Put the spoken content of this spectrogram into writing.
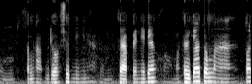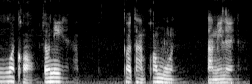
ผมสำหรับวิดีโอชุดนี้นะครับผมจะเป็นในเรื่องของมาเตอร์ย่อตัวมาต้นงวดของเจ้าหนี้นะครับ ก็ตามข้อมูลตามนี้เลยนะครับ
